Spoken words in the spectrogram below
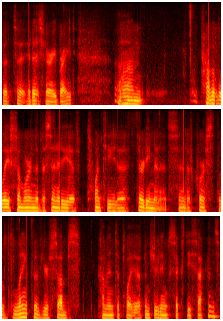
but uh, it is very bright. Um, probably somewhere in the vicinity of 20 to 30 minutes. And of course, the length of your subs come into play. I've been shooting 60 seconds.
